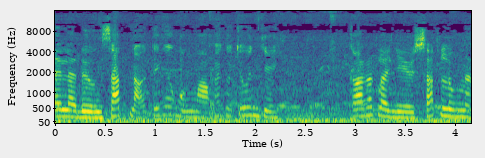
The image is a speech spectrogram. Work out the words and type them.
Đây là đường sách nổi tiếng ở quận 1 hả cô chú anh chị Có rất là nhiều sách luôn nè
